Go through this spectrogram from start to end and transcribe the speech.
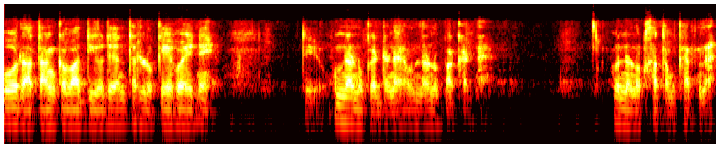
ਹੋਰ ਆਤੰਕਵਾਦੀ ਉਹਦੇ ਅੰਦਰ ਲੁਕੇ ਹੋਏ ਨੇ ਤੇ ਉਹਨਾਂ ਨੂੰ ਕੱਢਣਾ ਹੈ, ਉਹਨਾਂ ਨੂੰ ਪਕੜਨਾ ਹੈ, ਉਹਨਾਂ ਨੂੰ ਖਤਮ ਕਰਨਾ ਹੈ।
